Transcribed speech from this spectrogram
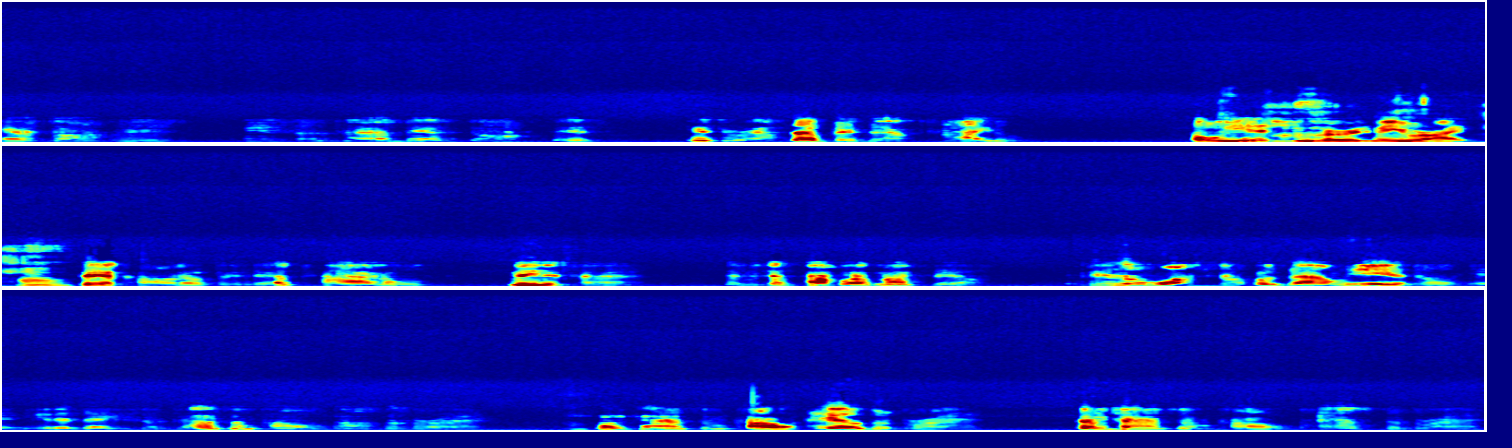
their darkness, and sometimes their darkness is wrapped up in their title. Oh yes, you heard me right. Hmm. They're caught up in their titles many times. Let me just talk about myself. Depending on what circles I'm in, on at the end of the day, sometimes I'm called Dr. Brian. Sometimes I'm called Elder Brian. Sometimes I'm called Pastor Brian.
